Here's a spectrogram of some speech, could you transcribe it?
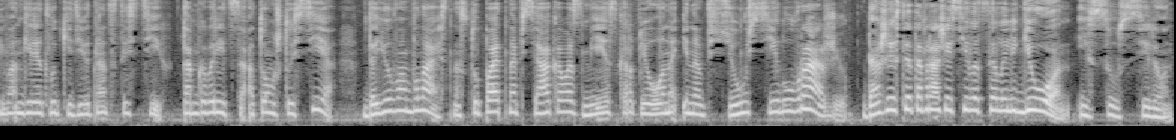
Евангелие от Луки, 19 стих. Там говорится о том, что «Се, даю вам власть наступать на всякого змея, скорпиона и на всю силу вражью». Даже если это вражья сила целый легион, Иисус силен.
